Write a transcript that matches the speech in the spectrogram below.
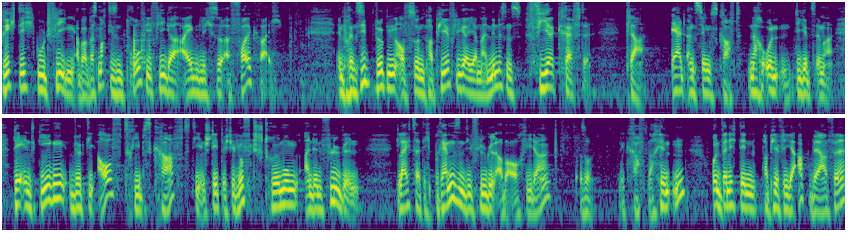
richtig gut fliegen. Aber was macht diesen Profiflieger eigentlich so erfolgreich? Im Prinzip wirken auf so einen Papierflieger ja mal mindestens vier Kräfte. Klar, Erdanziehungskraft nach unten, die gibt's immer. Der entgegen wirkt die Auftriebskraft, die entsteht durch die Luftströmung an den Flügeln. Gleichzeitig bremsen die Flügel aber auch wieder, also eine Kraft nach hinten. Und wenn ich den Papierflieger abwerfe,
